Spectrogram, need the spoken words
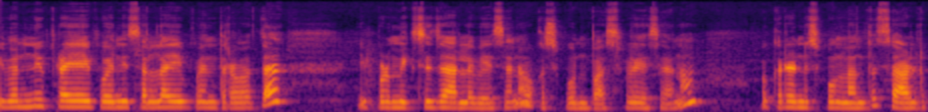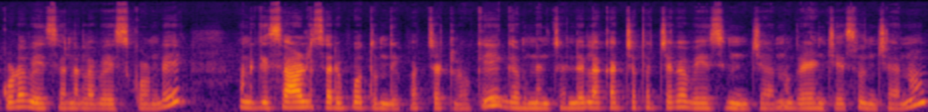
ఇవన్నీ ఫ్రై అయిపోయినాయి చల్ల అయిపోయిన తర్వాత ఇప్పుడు మిక్సీ జార్లో వేసాను ఒక స్పూన్ పసుపు వేసాను. ఒక రెండు స్పూన్లంతా సాల్ట్ కూడా వేసాను అలా వేసుకోండి. మనకి సాల్ట్ సరిపోతుంది పచ్చట్లోకి. గమనించండి. ఇలా కచ్చపచ్చగా వేసి ఉంచాను గ్రైండ్ చేసి ఉంచాను.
